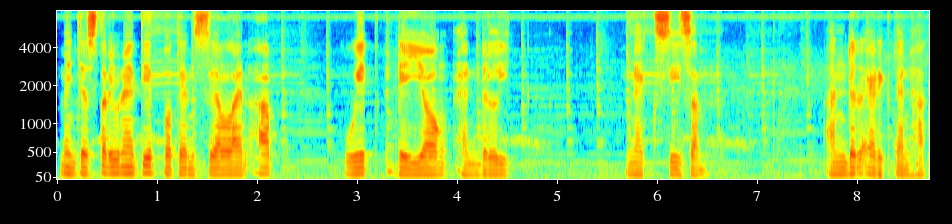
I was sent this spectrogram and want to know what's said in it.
Manchester United potential lineup with De Jong and De Ligt next season under Erik ten Hag.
